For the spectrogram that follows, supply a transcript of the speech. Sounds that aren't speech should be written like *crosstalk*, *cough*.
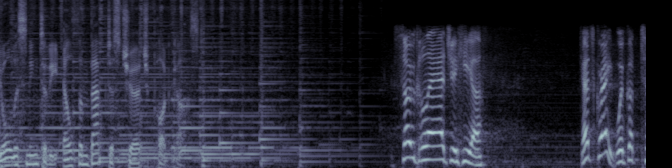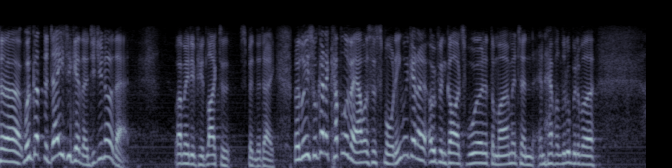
You're listening to the Eltham Baptist Church podcast. So glad you're here. That's great. We've got uh, we've got the day together. Did you know that? I mean, if you'd like to spend the day. But least we've got a couple of hours this morning. We're going to open God's Word at the moment and, and have a little bit of a,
